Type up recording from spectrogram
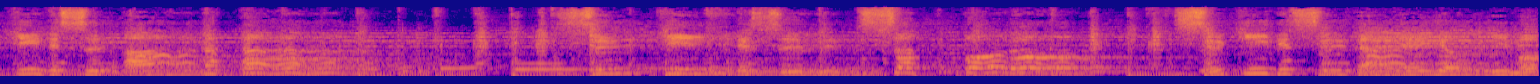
きですあなた。好きです札幌。好きです誰よりも。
